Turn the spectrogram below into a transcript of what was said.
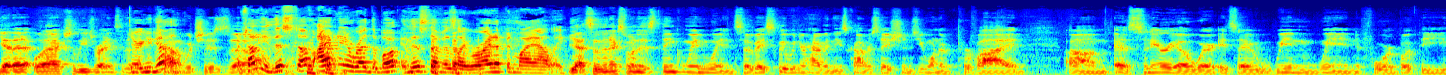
Yeah, that well that actually leads right into the there next you go. one, which is uh, I'm telling you this stuff. I haven't even read the book, and this stuff is like right up in my alley. Yeah, so the next one is think win-win. So basically, when you're having these conversations, you want to provide um, a scenario where it's a win-win for both the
